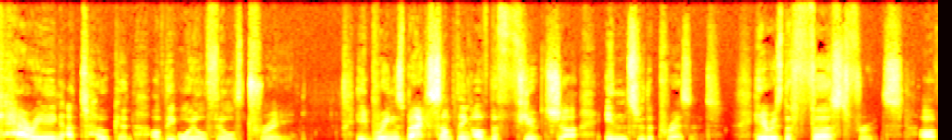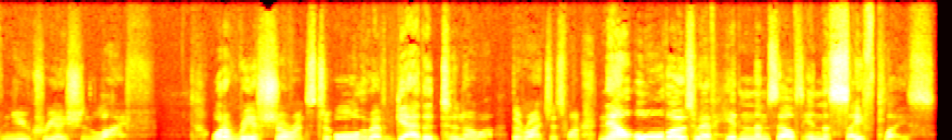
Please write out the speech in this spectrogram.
carrying a token of the oil filled tree. He brings back something of the future into the present. Here is the first fruits of new creation life. What a reassurance to all who have gathered to Noah, the righteous one. Now, all those who have hidden themselves in the safe place,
